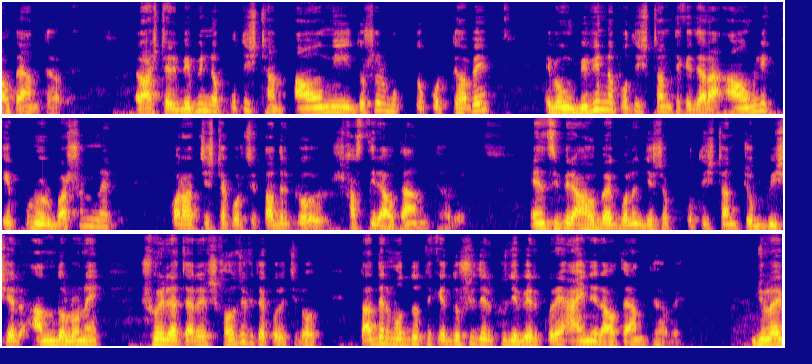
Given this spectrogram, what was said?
আওতায় আনতে হবে। রাষ্ট্রের বিভিন্ন প্রতিষ্ঠান আওয়ামী দোষর মুক্ত করতে হবে এবং বিভিন্ন প্রতিষ্ঠান থেকে যারা আওয়ামী লীগকে পুনর্বাসনের করার চেষ্টা করছে, তাদেরকেও শাস্তির আওতায় আনতে হবে। এনসিপির আহ্বায়ক বলেন, যেসব প্রতিষ্ঠান চব্বিশের আন্দোলনে স্বৈরাচারের সহযোগিতা করেছিল, তাদের মধ্য থেকে দোষীদের খুঁজে বের করে আইনের আওতায় আনতে হবে। জুলাই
